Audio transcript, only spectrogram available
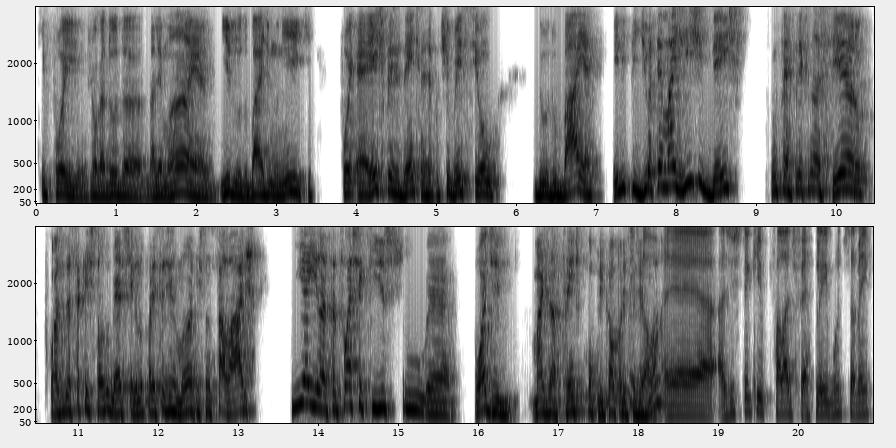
que foi jogador da, da Alemanha, ídolo do Bayern de Munique, foi é, ex-presidente, né, executivo, ex-CEO do, do Bayern, ele pediu até mais rigidez no fair play financeiro, por causa dessa questão do Messi chegando para Paris Saint-Germain, questão de salários. E aí, Nathan, tu acha que isso é, pode, mais na frente, complicar o Paris Saint-Germain? Então, é, a gente tem que falar de fair play muito também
